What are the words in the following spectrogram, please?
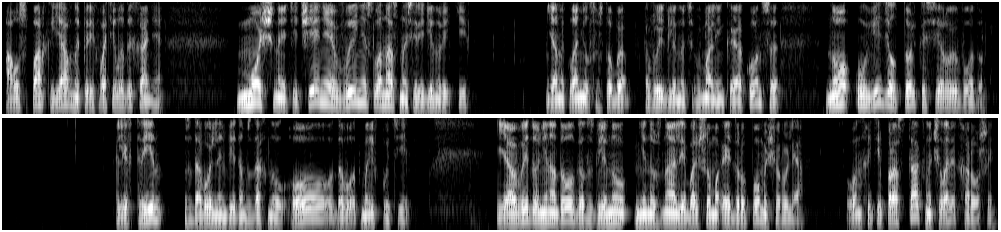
а у Спарк явно перехватило дыхание. Мощное течение вынесло нас на середину реки. Я наклонился, чтобы выглянуть в маленькое оконце — но увидел только серую воду. Левтрин с довольным видом вздохнул. «О, да вот мы и в пути. Я выйду ненадолго, взгляну, не нужна ли большому Эйдеру помощь у руля. Он хоть и простак, но человек хороший.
